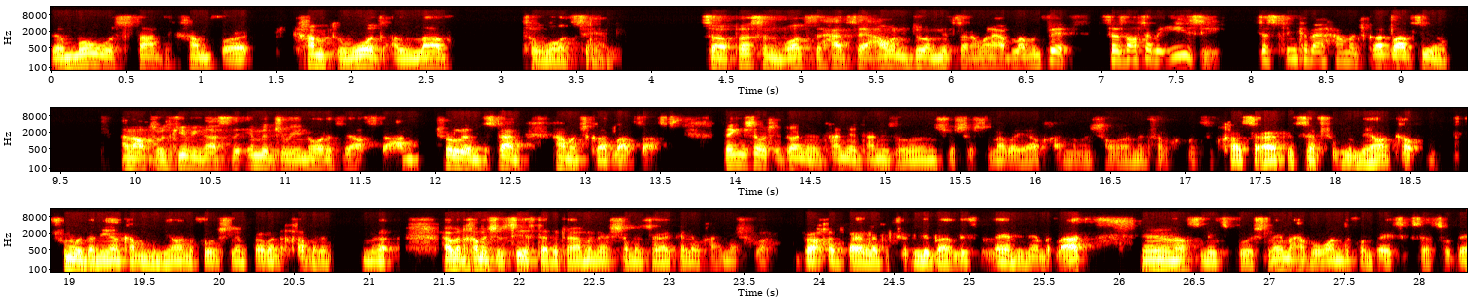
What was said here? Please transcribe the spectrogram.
the more we'll start to come for come towards a love towards him. So a person wants to have say, I want to do a mitzvah, I want to have love and fear. It says also be easy. Just think about how much God loves you. And afterwards giving us the imagery in order for us to um, truly understand how much God loves us. Thank you so much for joining. Tanya, Have a wonderful very successful day.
